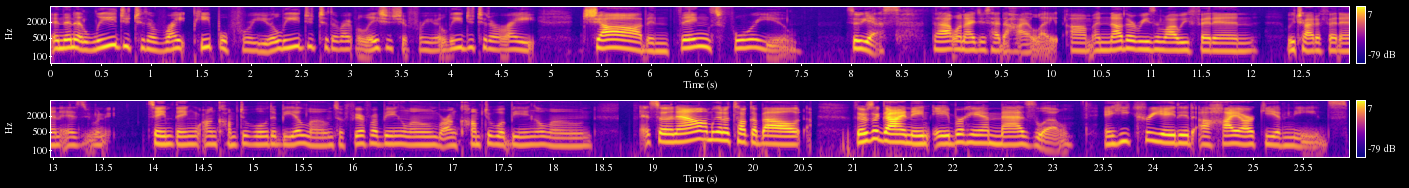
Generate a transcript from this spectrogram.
And then it leads you to the right people for you. It leads you to the right relationship for you. It leads you to the right job and things for you. So yes, that one I just had to highlight. Um, another reason why we fit in, we try to fit in is when same thing, we're uncomfortable to be alone. So, fearful of being alone, we're uncomfortable being alone. So, now I'm going to talk about there's a guy named Abraham Maslow, and he created a hierarchy of needs.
